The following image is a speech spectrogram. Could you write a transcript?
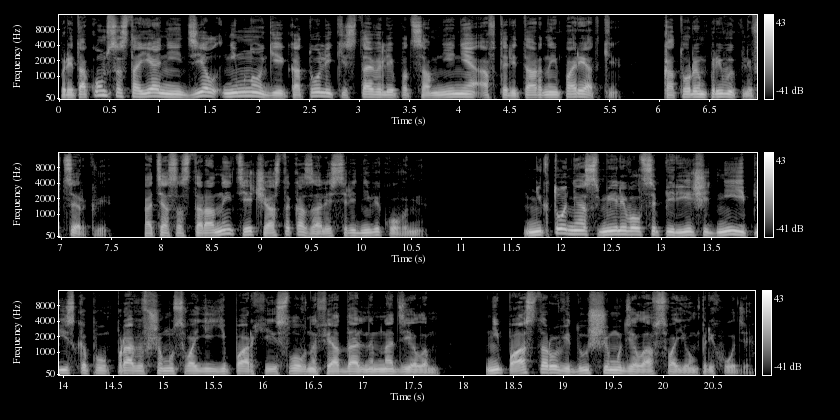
При таком состоянии дел немногие католики ставили под сомнение авторитарные порядки, к которым привыкли в церкви, хотя со стороны те часто казались средневековыми. Никто не осмеливался перечить ни епископу, правившему своей епархией словно феодальным наделом, ни пастору, ведущему дела в своем приходе.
